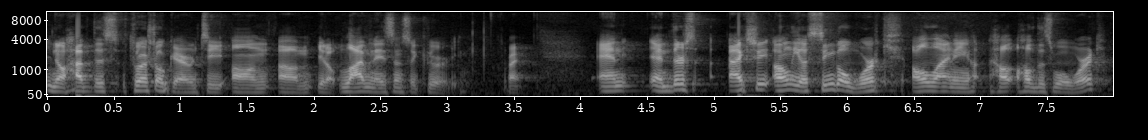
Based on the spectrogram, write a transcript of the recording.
you know, have this threshold guarantee on um, you know, liveness and security. Right? And, and there's actually only a single work outlining how, how this will work.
